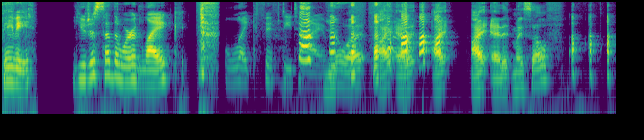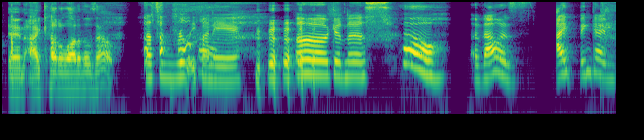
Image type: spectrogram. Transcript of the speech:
Baby, you just said the word like like 50 times. you know what I edit I I edit myself and I cut a lot of those out That's really funny. oh goodness. Oh, that was. I think I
